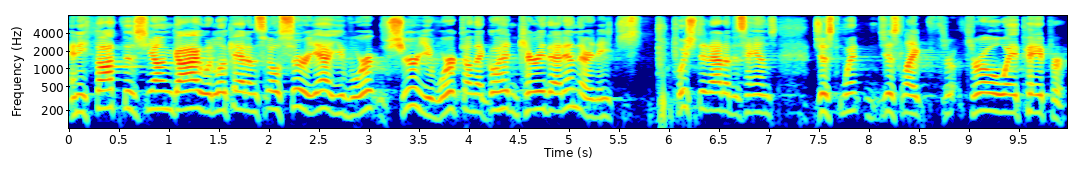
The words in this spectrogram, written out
And he thought this young guy would look at him and say, Oh, sir, yeah, you've worked, sure, you've worked on that. Go ahead and carry that in there. And he pushed it out of his hands, just went, just like th- throwaway paper.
